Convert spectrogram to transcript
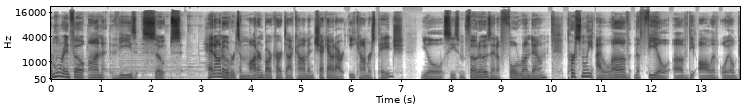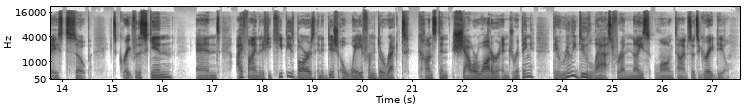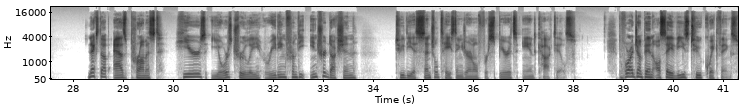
For more info on these soaps, head on over to modernbarcart.com and check out our e commerce page. You'll see some photos and a full rundown. Personally, I love the feel of the olive oil based soap. It's great for the skin, and I find that if you keep these bars in a dish away from direct, constant shower water and dripping, they really do last for a nice long time. So it's a great deal. Next up, as promised, here's yours truly reading from the introduction to the Essential Tasting Journal for Spirits and Cocktails. Before I jump in, I'll say these two quick things.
